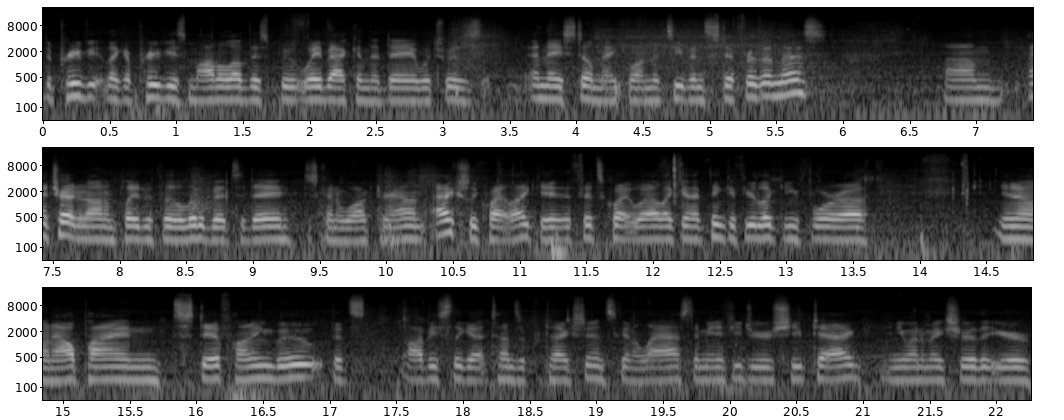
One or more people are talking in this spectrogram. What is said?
the previous like a previous model of this boot way back in the day, which was, and they still make one that's even stiffer than this. Um, I tried it on and played with it a little bit today. Just kind of walked around. I actually quite like it. It fits quite well. Like I think if you're looking for a, you know, an alpine stiff hunting boot that's obviously got tons of protection, it's going to last. I mean, if you drew a sheep tag and you want to make sure that you're,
